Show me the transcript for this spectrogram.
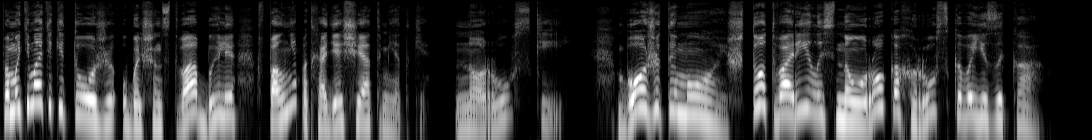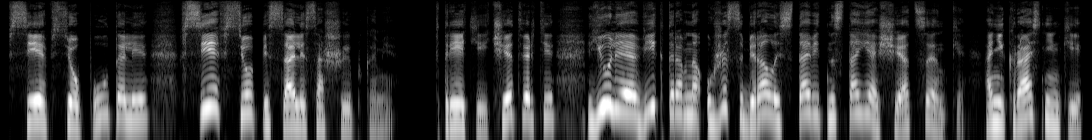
По математике тоже у большинства были вполне подходящие отметки. Но русский... Боже ты мой, что творилось на уроках русского языка? Все все путали, все все писали с ошибками. В третьей четверти Юлия Викторовна уже собиралась ставить настоящие оценки, а не красненькие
